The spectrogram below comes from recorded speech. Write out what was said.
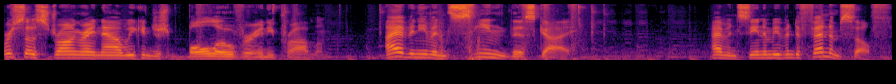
We're so strong right now, we can just bowl over any problem. I haven't even seen this guy. I haven't seen him even defend himself.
